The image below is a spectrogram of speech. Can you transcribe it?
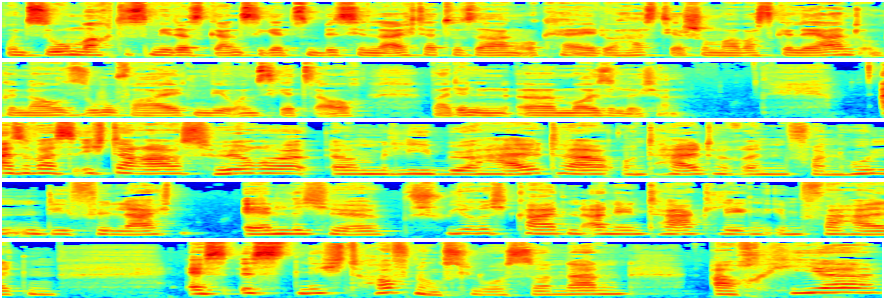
Und so macht es mir das Ganze jetzt ein bisschen leichter zu sagen, okay, du hast ja schon mal was gelernt und genau so verhalten wir uns jetzt auch bei den äh, Mäuselöchern. Also was ich daraus höre, ähm, liebe Halter und Halterinnen von Hunden, die vielleicht ähnliche Schwierigkeiten an den Tag legen im Verhalten, es ist nicht hoffnungslos, sondern auch hier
